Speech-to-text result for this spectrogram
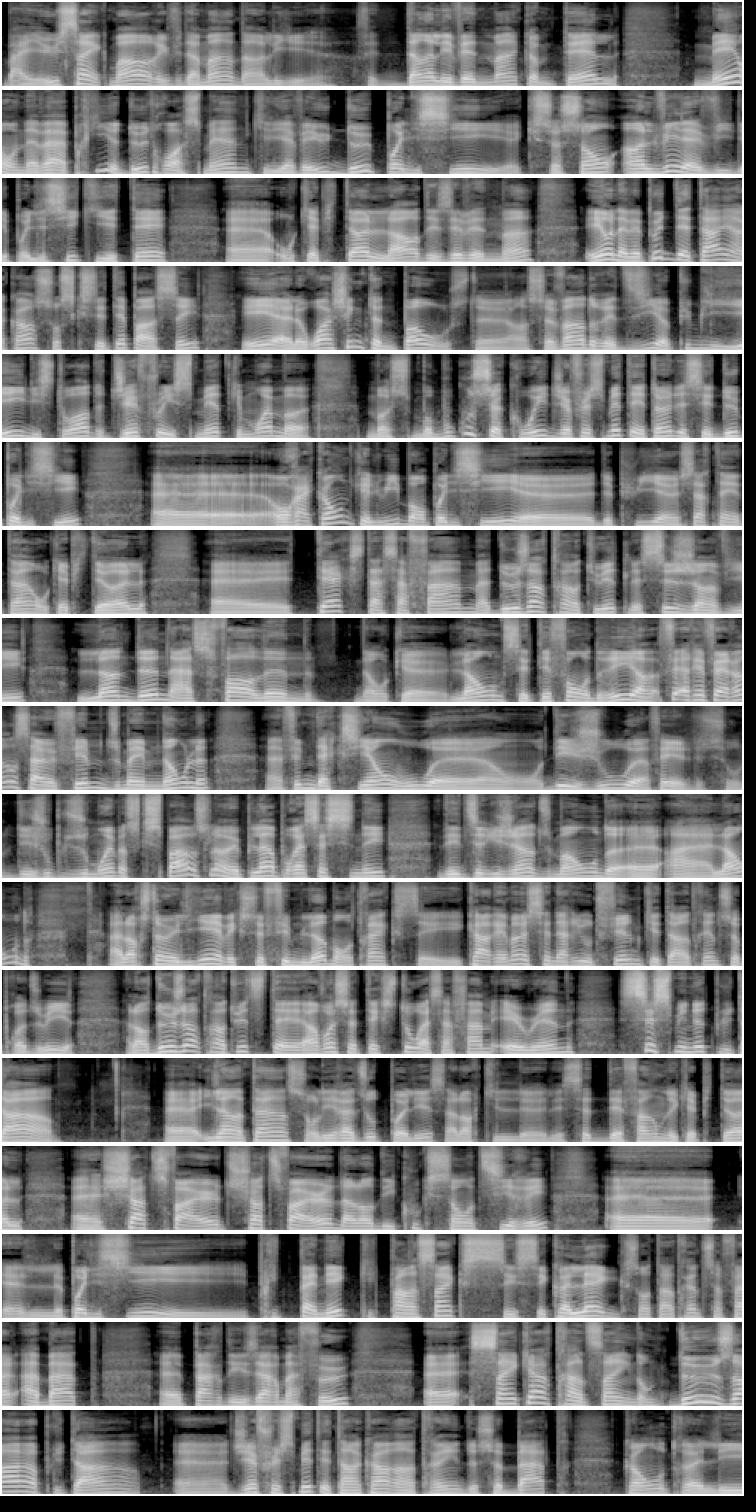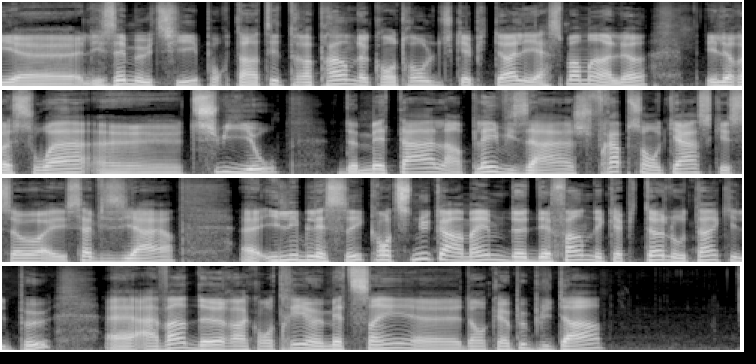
ben, il y a eu cinq morts, évidemment, dans les, dans l'événement comme tel. Mais on avait appris il y a deux, trois semaines qu'il y avait eu deux policiers qui se sont enlevés la vie, des policiers qui étaient euh, au Capitole lors des événements. Et on avait peu de détails encore sur ce qui s'était passé. Et euh, le Washington Post, euh, en ce vendredi, a publié l'histoire de Jeffrey Smith, qui, moi, m'a beaucoup secoué. Jeffrey Smith est un de ces deux policiers. On raconte que lui, bon policier depuis un certain temps au Capitole, texte à sa femme à 2h38 le 6 janvier, London has fallen. Donc, euh, Londres s'est effondré. Fait référence à un film du même nom, un film d'action où euh, on déjoue, en fait, on déjoue plus ou moins parce qu'il se passe là, un plan pour assassiner des dirigeants du monde euh, à Londres. Alors, c'est un lien avec ce film-là, montrant que c'est carrément un scénario de film qui est en train de se produire. Alors, 2h38, c'était, envoie ce texto à sa femme Erin. Six minutes plus tard, euh, il entend sur les radios de police, alors qu'il euh, essaie de défendre le Capitole, euh, shots fired, shots fired, alors des coups qui sont tirés. Le policier est pris de panique, pensant que ses, collègues sont en train de se faire abattre par des armes à feu. Euh, 5h35, donc deux heures plus tard, euh, Jeffrey Smith est encore en train de se battre contre les, euh, les émeutiers pour tenter de reprendre le contrôle du Capitole. Et à ce moment-là, il reçoit un tuyau de métal en plein visage, frappe son casque et sa, visière. Euh, il est blessé, continue quand même de défendre le Capitole autant qu'il peut avant de rencontrer un médecin, donc un peu plus tard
